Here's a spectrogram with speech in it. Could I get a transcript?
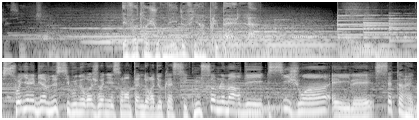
Classique. Et votre journée devient plus belle. Soyez les bienvenus si vous nous rejoignez sur l'antenne de Radio Classique. Nous sommes le mardi 6 juin et il est 7h30.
